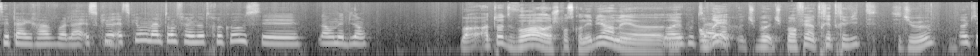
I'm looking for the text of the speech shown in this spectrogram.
c'est pas grave, voilà. Est-ce que, est-ce qu'on a le temps de faire une autre reco ou c'est là on est bien? Bon, à toi de voir, je pense qu'on est bien, mais. euh, Bon, écoute, en vrai, alors. tu peux, tu peux en faire un très très vite, si tu veux. Ok,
